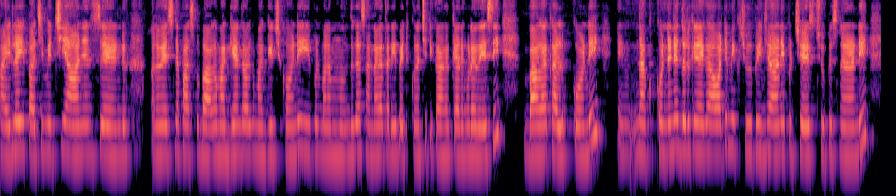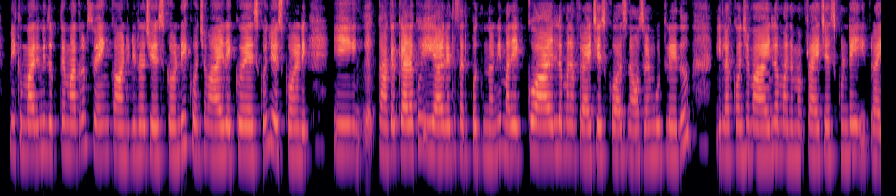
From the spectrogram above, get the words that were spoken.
ఆయిల్లో ఈ పచ్చిమిర్చి ఆనియన్స్ అండ్ మనం వేసిన పసుపు బాగా మగ్గేంత వరకు మగ్గించుకోండి. ఇప్పుడు మనం ముందుగా సన్నగా తరిగి పెట్టుకున్న చిట్టి కాకరకాయలు కూడా వేసి బాగా కలుపుకోండి. నాకు కొన్ని దొరికినాయి కాబట్టి మీకు చూపించాలని ఇప్పుడు చేసి చూపిస్తున్నానండి. మీకు మరిన్ని దొరికితే మాత్రం స్వయం క్వాంటిటీలో చేసుకోండి. కొంచెం ఆయిల్ ఎక్కువ వేసుకొని చేసుకోండి. ఈ కాకరకాయలకు ఈ ఆయిల్ అయితే సరిపోతుందండి. మరి ఎక్కువ ఆయిల్లో మనం ఫ్రై చేసుకోవాల్సిన అవసరం కూడా లేదు. ఇలా కొంచెం ఆయిల్లో మనం ఫ్రై చేసుకుంటే ఈ ఫ్రై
